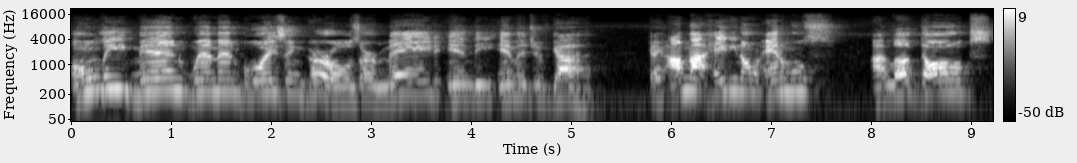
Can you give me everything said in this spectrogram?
Only men, women, boys, and girls are made in the image of God. Okay, I'm not hating on animals. I love dogs,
